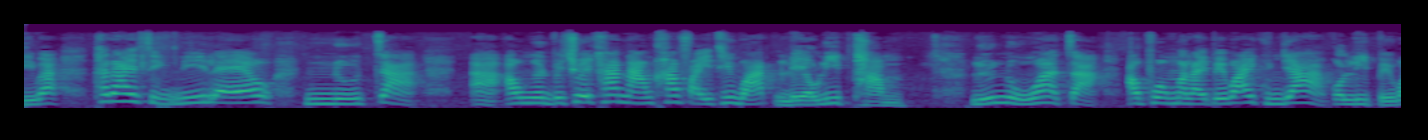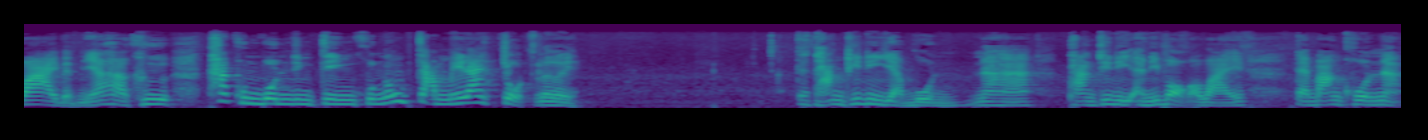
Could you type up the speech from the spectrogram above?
ดีๆว่า ถ้าได้สิ่งนี้แล้วหนูจะอ่าเอาเงินไปช่วยค่าน้ำค่าไฟที่วัดแล้วรีบทำหรือหนูว่าจะเอาพวงมาลัยไปไหว้คุณย่าก็รีบไปไหว้แบบนี้ค่ะ คือ ถ้าคุณบนจริง ๆ คุณต้องจำไม่ได้จดเลย แต่ทางที่ดีอย่าบนนะคะทางที่ดีอันนี้บอกเอาไว้ แต่บางคนน่ะ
